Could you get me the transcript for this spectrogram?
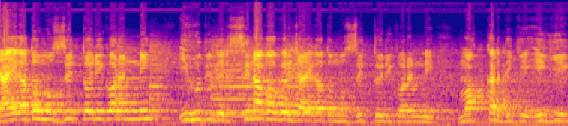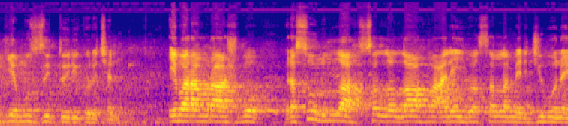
জায়গা তো মসজিদ তৈরি করেননি, ইহুদিদের সিনাগগের জায়গা তো মসজিদ তৈরি করেননি, মক্কার দিকে এগিয়ে গিয়ে মসজিদ তৈরি করেছেন। এবার আমরা আসব রাসূলুল্লাহ সাল্লাহ আলি ওয়াসাল্লামের জীবনে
